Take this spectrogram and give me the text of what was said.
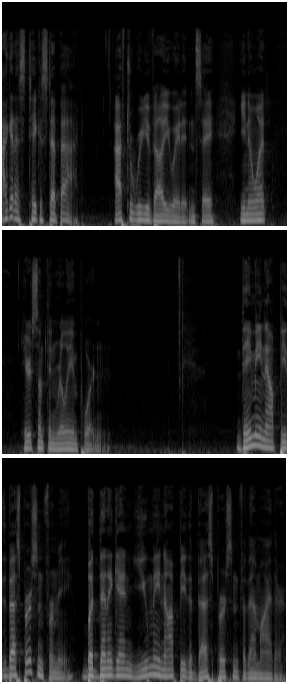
I got to take a step back. I have to reevaluate it and say, you know what, here's something really important. They may not be the best person for me, but then again, you may not be the best person for them either.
